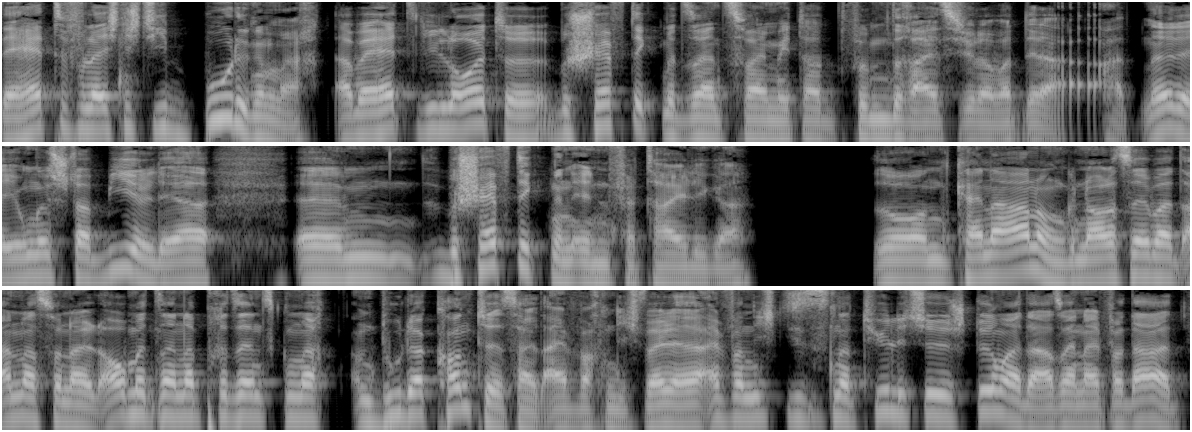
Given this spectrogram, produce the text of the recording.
der hätte vielleicht nicht die Bude gemacht, aber er hätte die Leute beschäftigt mit seinen 2,35 Meter oder was der hat. Ne? Der Junge ist stabil, der ähm, beschäftigt einen Innenverteidiger. So, und keine Ahnung, genau dasselbe hat Anderson halt auch mit seiner Präsenz gemacht. Und Duda konnte es halt einfach nicht, weil er einfach nicht dieses natürliche Stürmer-Dasein einfach da hat.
